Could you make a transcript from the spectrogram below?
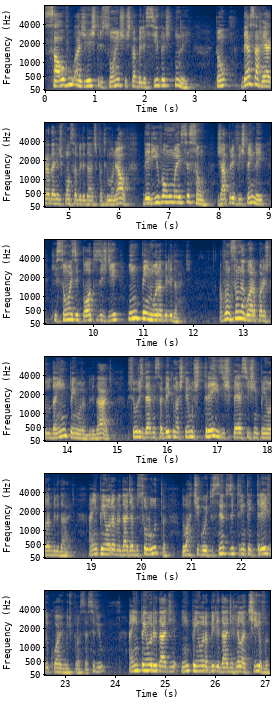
salvo as restrições estabelecidas em lei. Então, dessa regra da responsabilidade patrimonial deriva uma exceção já prevista em lei, que são as hipóteses de impenhorabilidade. Avançando agora para o estudo da impenhorabilidade, os senhores devem saber que nós temos três espécies de impenhorabilidade. A impenhorabilidade absoluta, do artigo 833 do Código de Processo Civil, a impenhorabilidade, impenhorabilidade relativa,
